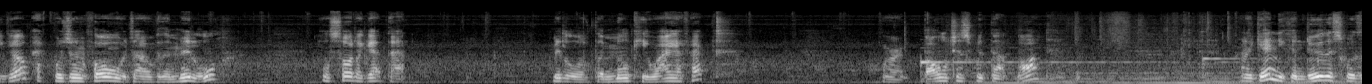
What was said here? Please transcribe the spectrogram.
You go backwards and forwards over the middle, you'll sort of get that middle of the Milky Way effect where it bulges with that light. And again, you can do this with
